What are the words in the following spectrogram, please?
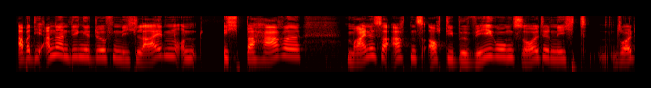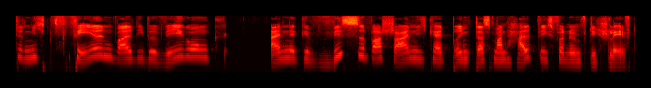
Aber die anderen Dinge dürfen nicht leiden und ich beharre meines Erachtens auch die Bewegung sollte nicht, sollte nicht fehlen, weil die Bewegung eine gewisse Wahrscheinlichkeit bringt, dass man halbwegs vernünftig schläft.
